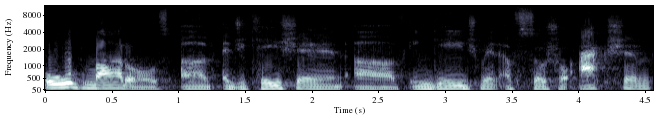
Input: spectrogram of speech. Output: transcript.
old models of education, of engagement, of social action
